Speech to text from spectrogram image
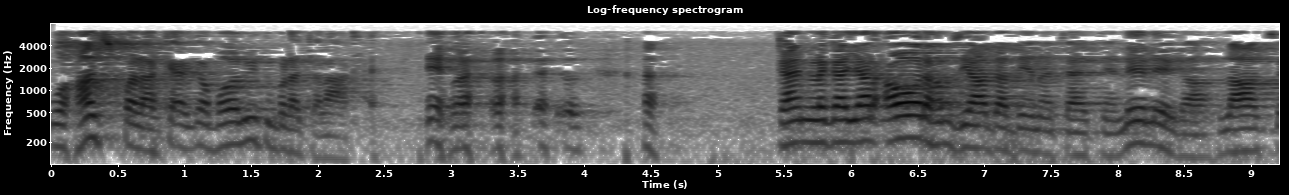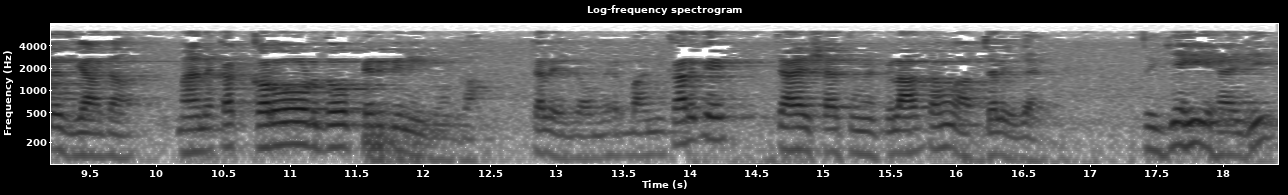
وہ ہنس پڑا کہ مولوی تو بڑا چلاک ہے. کہنے لگا، یار، اور ہم زیادہ دینا چاہتے ہیں، لے لے گا، لاکھ سے زیادہ. میں نے کہا، کروڑ دو، پھر بھی نہیں دوں گا۔ چلے جاؤ، مہربانی کر کے، چاہے شاید تمہیں پلاتا ہوں، آپ چلے جائیں۔ تو یہی ہے جی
